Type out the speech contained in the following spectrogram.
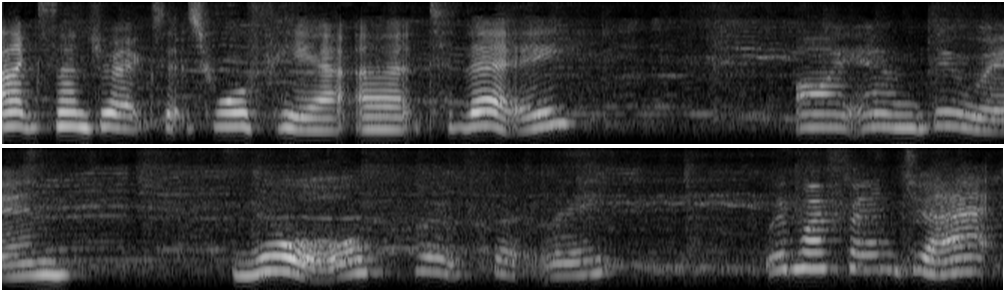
Alexandra X it's Wolf here. Uh, today, I am doing war, hopefully, with my friend Jack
